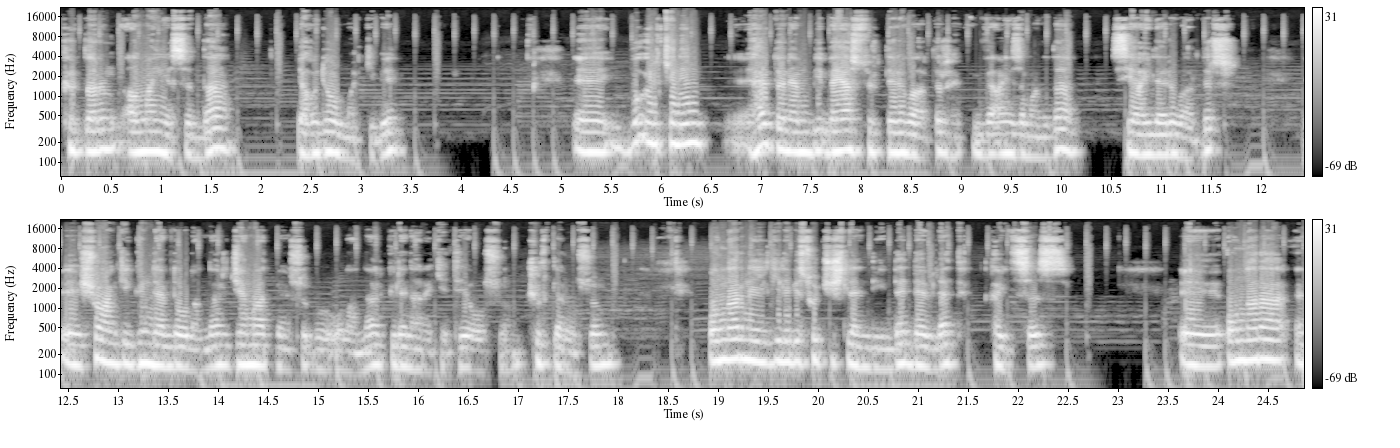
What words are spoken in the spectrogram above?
40'ların Almanya'sında Yahudi olmak gibi. E, bu ülkenin her dönem bir beyaz Türkleri vardır ve aynı zamanda da siyahileri vardır. E, şu anki gündemde olanlar, cemaat mensubu olanlar, Gülen Hareketi olsun, Kürtler olsun. Onlarla ilgili bir suç işlendiğinde devlet kayıtsız, e, onlara e,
